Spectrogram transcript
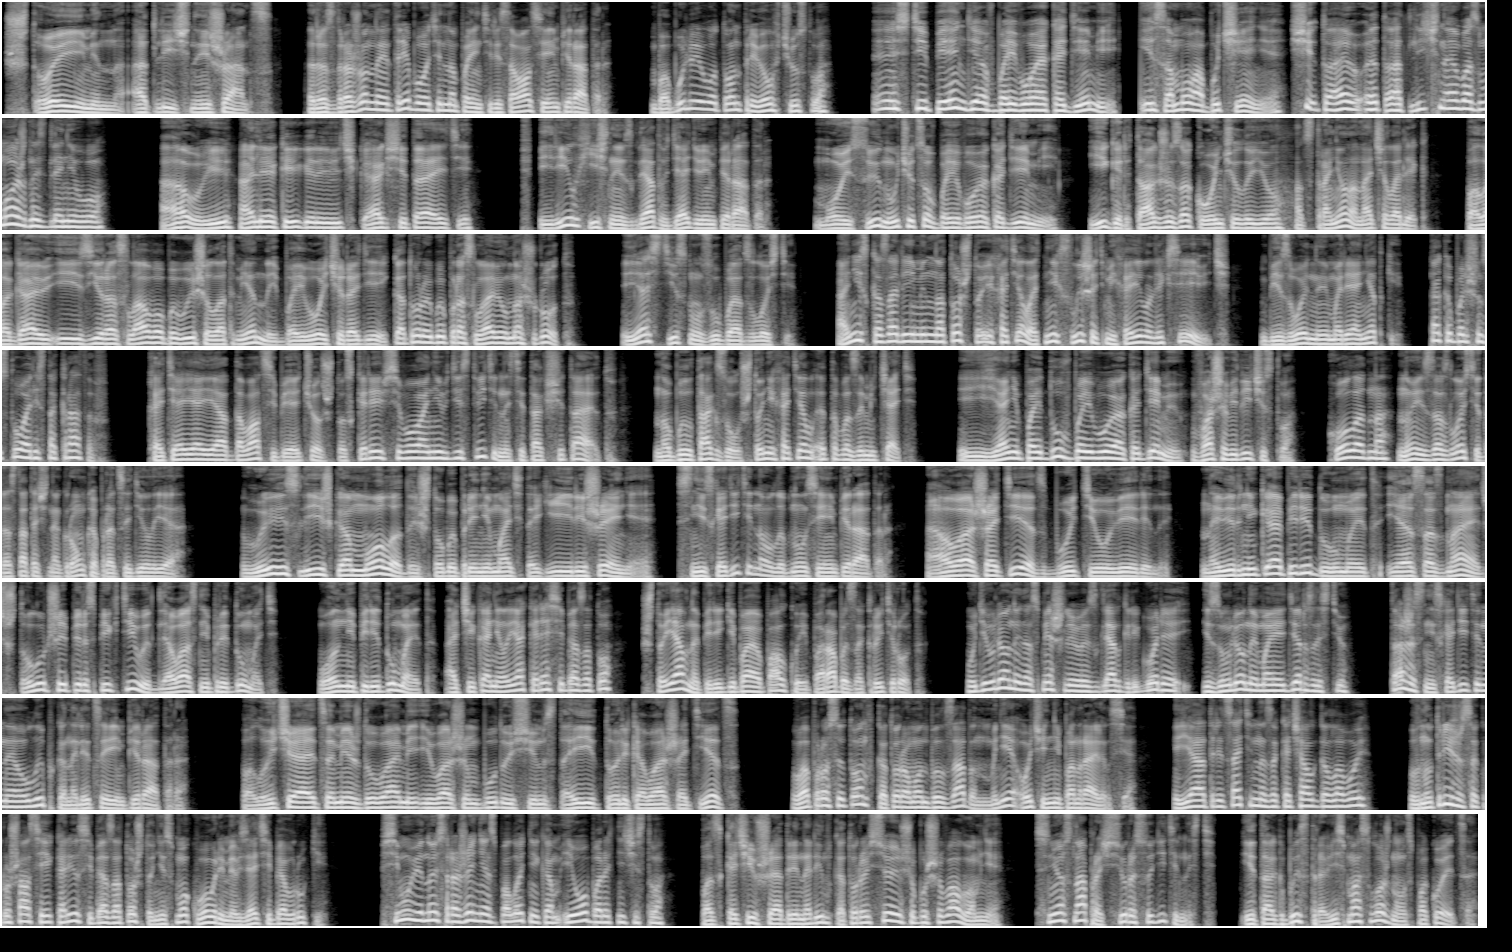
Что именно? Отличный шанс. Раздраженно и требовательно поинтересовался император. Бабулю его тон привел в чувство. «Э, «Стипендия в боевой академии и само обучение. Считаю, это отличная возможность для него». «А вы, Олег Игоревич, как считаете?» Вперил хищный взгляд в дядю император. «Мой сын учится в боевой академии. Игорь также закончил ее», — отстраненно начал Олег. «Полагаю, и из Ярослава бы вышел отменный боевой чародей, который бы прославил наш род». Я стиснул зубы от злости. Они сказали именно то, что и хотел от них слышать Михаил Алексеевич. Безвольные марионетки, как и большинство аристократов. Хотя я и отдавал себе отчет, что, скорее всего, они в действительности так считают. Но был так зол, что не хотел этого замечать. «И я не пойду в боевую академию, ваше величество». Холодно, но из-за злости достаточно громко процедил я. «Вы слишком молоды, чтобы принимать такие решения», снисходительно улыбнулся император. «А ваш отец, будьте уверены, наверняка передумает и осознает, что лучшие перспективы для вас не придумать. Он не передумает, отчеканил я, коря себя за то, что явно перегибаю палку и пора бы закрыть рот. Удивленный насмешливый взгляд Григория, изумленный моей дерзостью, та же снисходительная улыбка на лице императора. «Получается, между вами и вашим будущим стоит только ваш отец?» Вопрос и тон, в котором он был задан, мне очень не понравился. Я отрицательно закачал головой. Внутри же сокрушался и корил себя за то, что не смог вовремя взять себя в руки. Всему виной сражение с болотником и оборотничество. Подскочивший адреналин, который все еще бушевал во мне, снес напрочь всю рассудительность. И так быстро весьма сложно успокоиться.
